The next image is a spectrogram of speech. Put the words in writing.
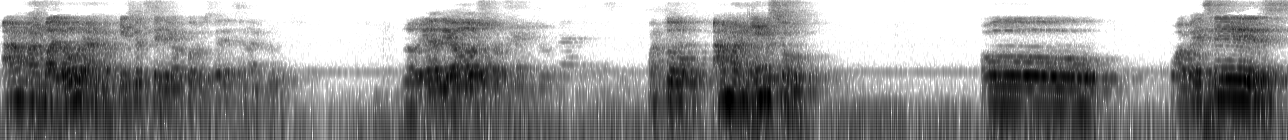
aman, valoran lo que hizo el Señor por ustedes en la cruz? Gloria a Dios. ¿Cuánto aman eso? O, o a veces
